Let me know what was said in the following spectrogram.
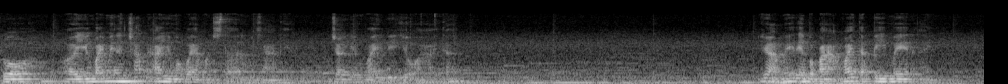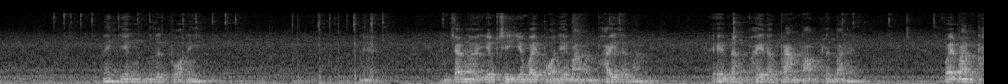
ព្រោះយើងវាយមានចាប់ឲ្យយើងមកវាយ monster នឹងភាសាទៀតអញ្ចឹងយើងវាយវាយកឲ្យទៅ យកអាមេរៀងពិបាកវាយតែ2មេហ្នឹងឯងនេះយើងលើកពណ៌នេះនេះអញ្ចឹងយើងព្យាយាមវាយពណ៌នេះបាន20ទៅមកគេនឹង20ដល់5 10ផ្លេចបាត់ហើយវាយបាន20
